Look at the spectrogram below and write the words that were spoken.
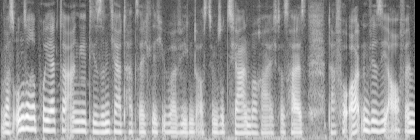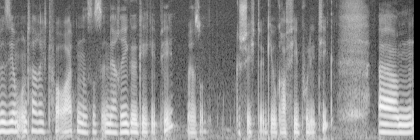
was unsere Projekte angeht, die sind ja tatsächlich überwiegend aus dem sozialen Bereich. Das heißt, da verorten wir sie auch, wenn wir sie im Unterricht verorten. Das ist in der Regel GGP, also Geschichte, Geografie, Politik. Ähm,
